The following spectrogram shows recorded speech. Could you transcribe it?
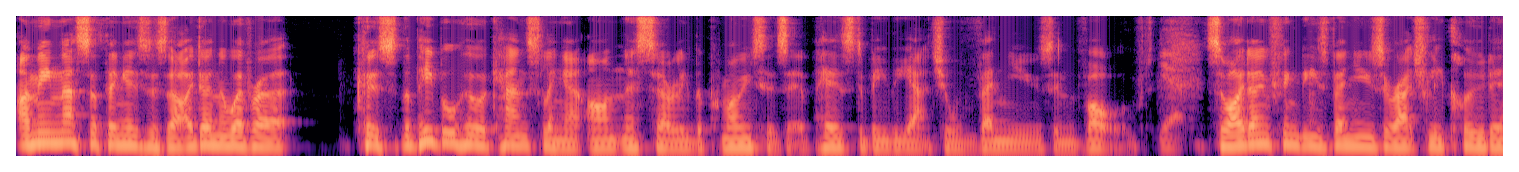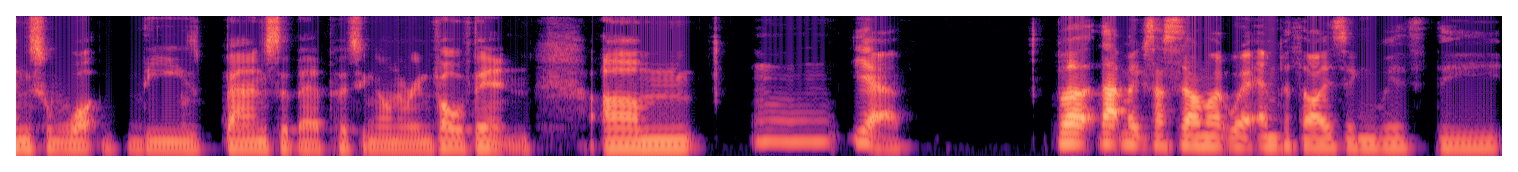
I mean, that's the thing is, is that I don't know whether, because the people who are cancelling it aren't necessarily the promoters. It appears to be the actual venues involved. Yeah. So I don't think these venues are actually clued into what these bands that they're putting on are involved in. Um, Mm, yeah. But that makes us sound like we're empathizing with the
